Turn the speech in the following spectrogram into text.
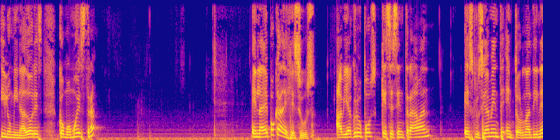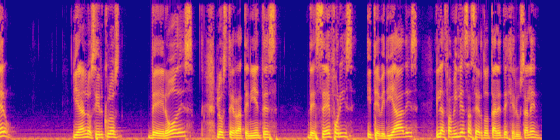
iluminadores como muestra. En la época de Jesús había grupos que se centraban exclusivamente en torno al dinero. Y eran los círculos de Herodes, los terratenientes de Séforis y Tiberiades y las familias sacerdotales de Jerusalén.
